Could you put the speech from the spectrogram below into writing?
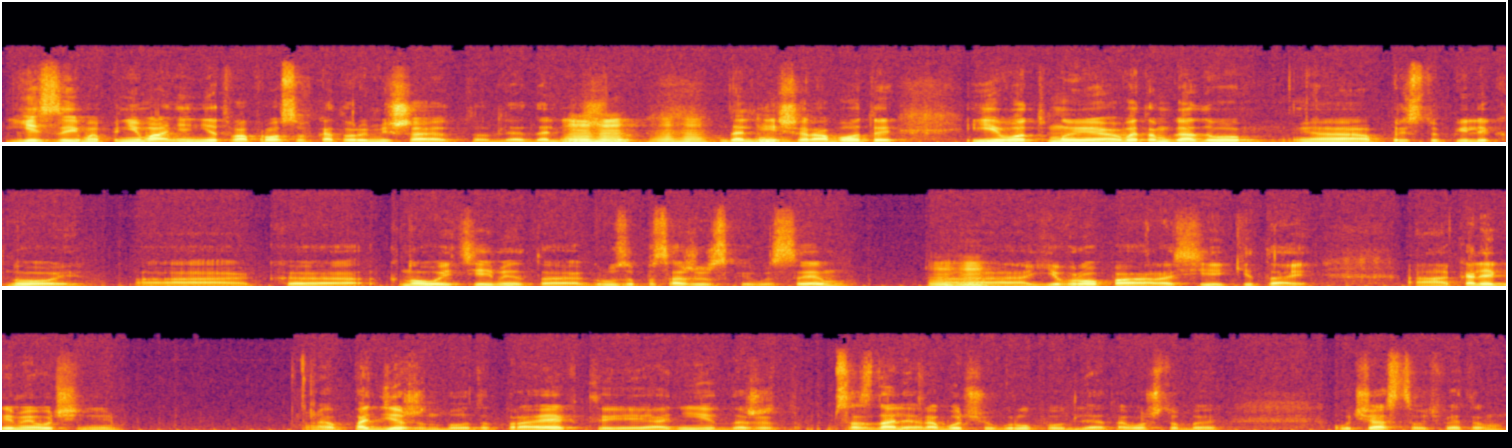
есть взаимопонимание, нет вопросов, которые мешают для дальнейшей, дальнейшей работы. И вот мы в этом году э, приступили к новой, э, к, к новой теме, это грузопассажирская ВСМ, э, Европа, Россия, Китай. А Коллегами очень поддержан был этот проект, и они даже создали рабочую группу для того, чтобы участвовать в этом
